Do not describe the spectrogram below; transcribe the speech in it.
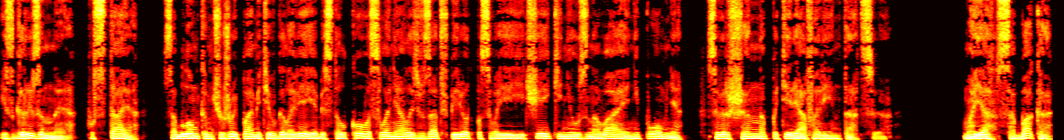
изгрызанная, пустая, с обломком чужой памяти в голове я бестолково слонялась взад-вперед по своей ячейке, не узнавая, не помня, совершенно потеряв ориентацию. Моя собака,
